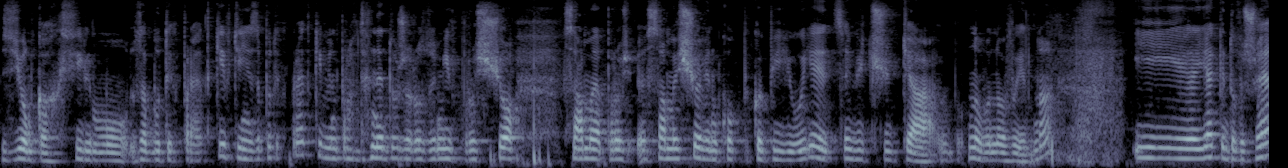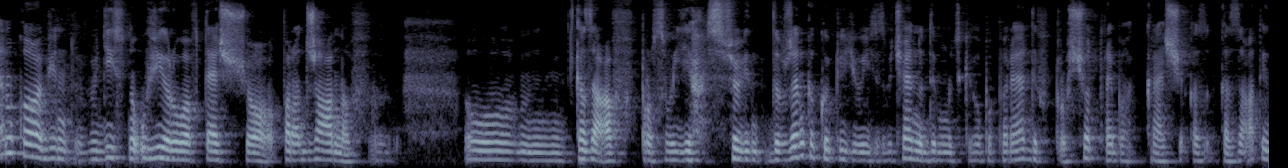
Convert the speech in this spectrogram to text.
зйомках фільму Забутих предків. Тіні забутих предків. Він правда не дуже розумів про що саме про саме що він копіює. Це відчуття, ну воно видно. І як і Довженко, він дійсно увірував в те, що Параджанов казав про своє, що він Довженко копіює. Звичайно, Демуцький його попередив, про що треба краще казати.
